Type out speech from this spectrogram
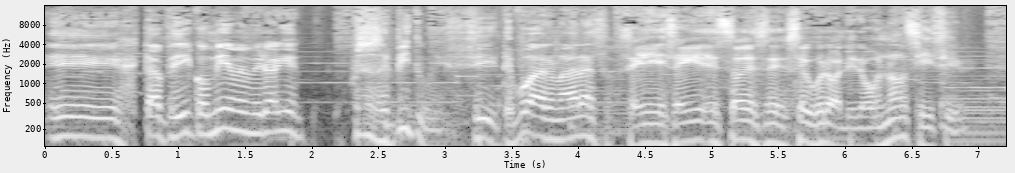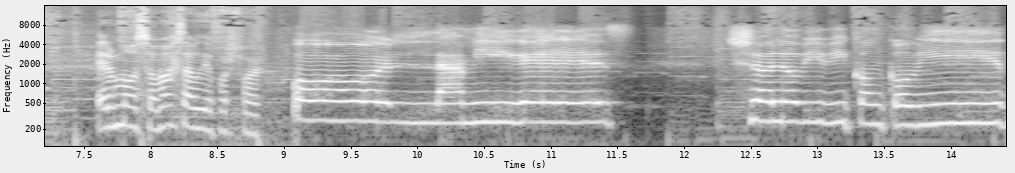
eh, estaba, pedí comida y me miró alguien. ¿Vos sos el Pitu? Me dice, Sí, ¿te puedo dar un abrazo? Sí, sí, eso es seguro, ¿vos no? Sí, sí. Hermoso, más audio, por favor. Hola, amigues. Yo lo viví con COVID.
